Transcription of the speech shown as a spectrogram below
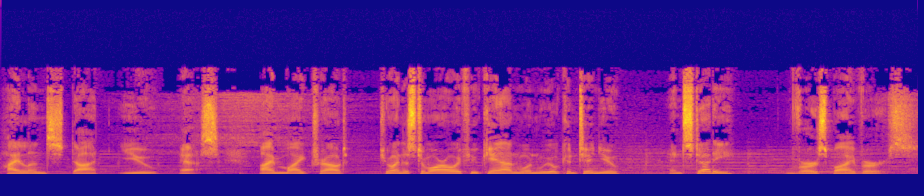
highlands.us. I'm Mike Trout. Join us tomorrow if you can when we'll continue and study verse by verse.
